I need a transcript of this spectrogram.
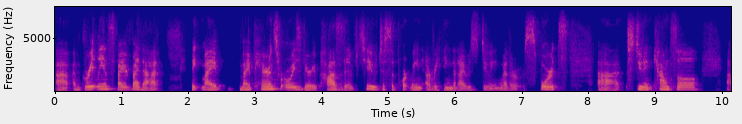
uh, I'm greatly inspired by that. I think my my parents were always very positive too to support me in everything that I was doing, whether it was sports, uh, student council. Uh,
